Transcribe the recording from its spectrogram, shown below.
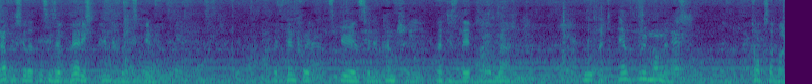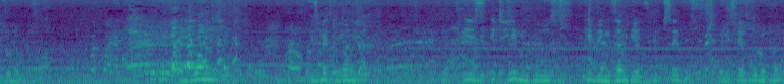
have to say that this is a very painful experience. A painful experience in a country that is led by a man who, at every moment, talks about rule of law. And one is made to wonder is it him who's giving Zambians lip service when he says rule of law?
